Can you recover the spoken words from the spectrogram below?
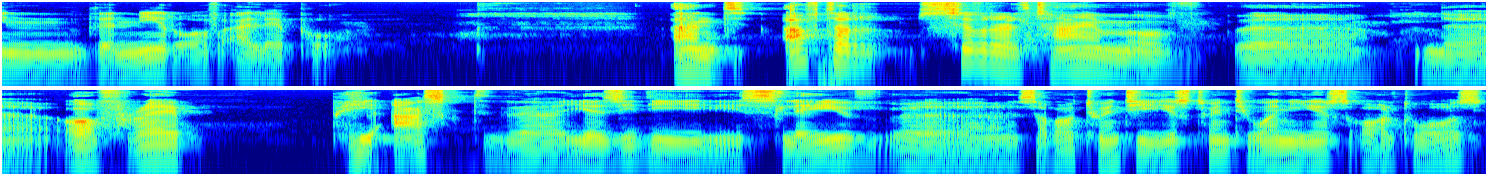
in the near of Aleppo. And after several time of uh, of rape he asked the Yazidi slave, uh, it's about 20 years, 21 years old was,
